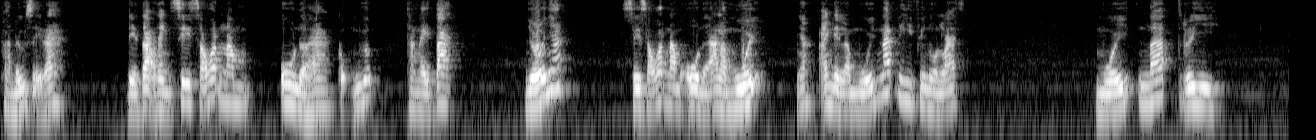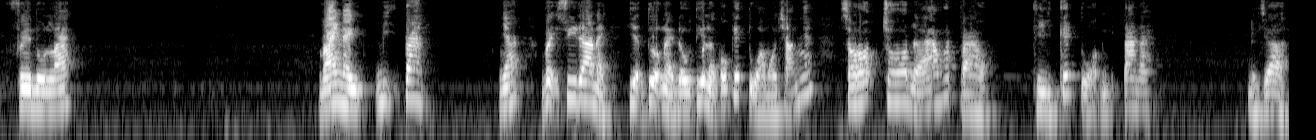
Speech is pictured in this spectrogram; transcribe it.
phản ứng xảy ra, để tạo thành C6H5 ONA cộng nước thằng này tan. Nhớ nhá C6H5ONA là muối nhá, anh này là muối natri phenolat muối natri phenolat và anh này bị tan nhá. Vậy suy ra này, hiện tượng này đầu tiên là có kết tủa màu trắng nhé sau đó cho NaOH vào thì kết tủa bị tan ra được chưa?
